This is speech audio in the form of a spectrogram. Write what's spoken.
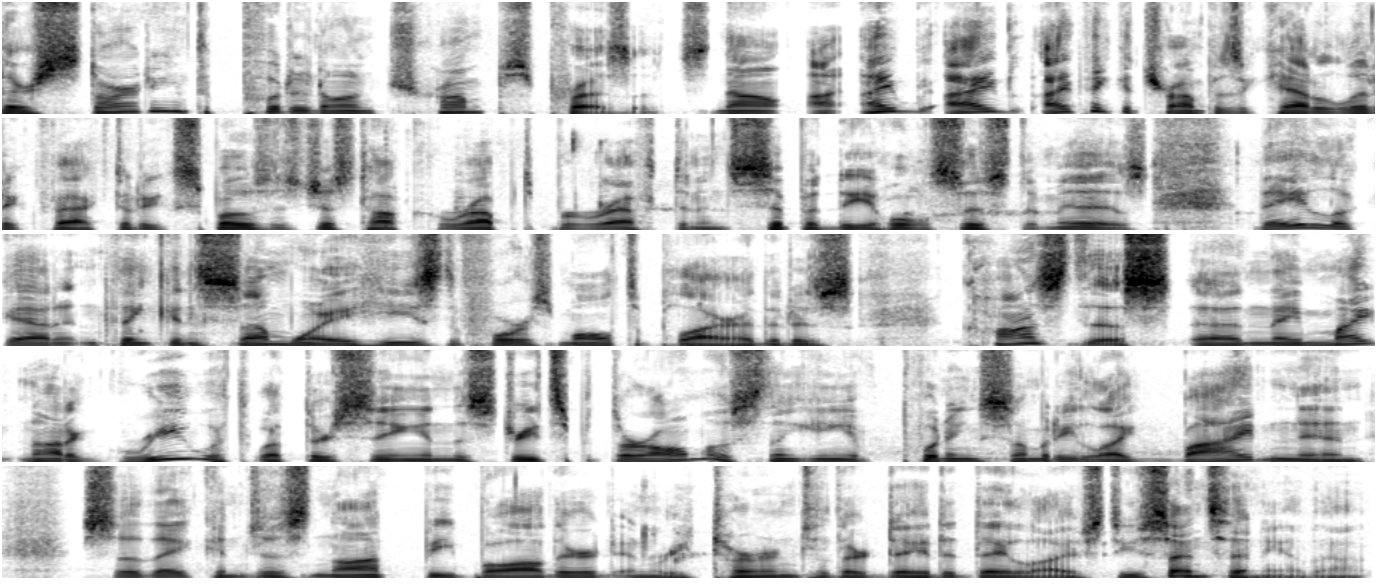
they're starting to put it on Trump's presence. Now, I, I, I think of Trump as a catalytic factor that exposes just how corrupt, bereft, and insipid the whole system is. They look at it and think in some way he's the force multiplier that has caused this. And they might not agree with what they're seeing in the streets, but they're almost thinking of putting somebody like Biden in so they can just not be bothered and return to their day to day lives. Do you sense any of that?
